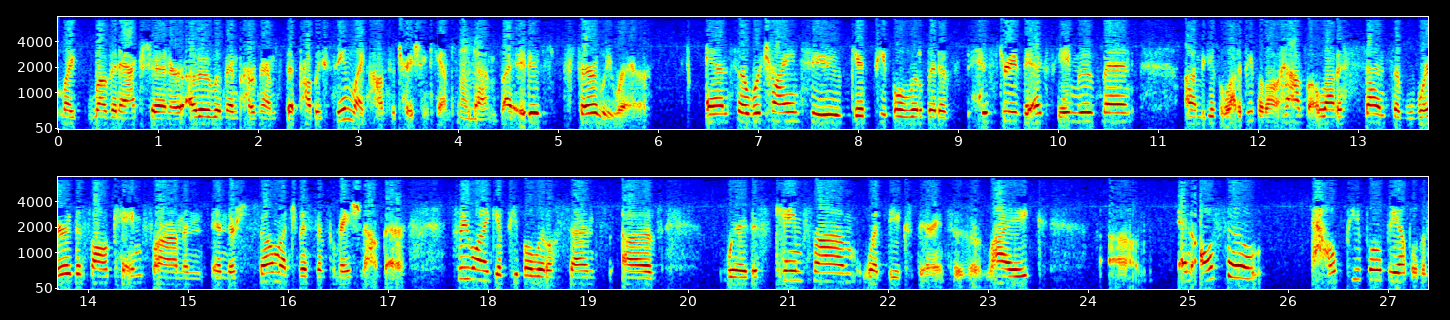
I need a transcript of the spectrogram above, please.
like Love in Action or other live-in programs that probably seem like concentration camps to Mhm. them, but it is fairly rare. And so we're trying to give people a little bit of history of the ex-gay movement um, because a lot of people don't have a lot of sense of where this all came from, and, and there's so much misinformation out there. So we want to give people a little sense of where this came from, what the experiences are like, um, and also help people be able to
